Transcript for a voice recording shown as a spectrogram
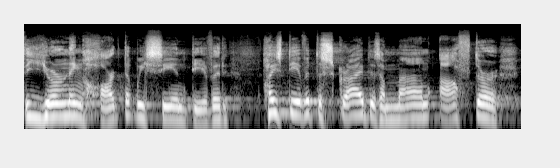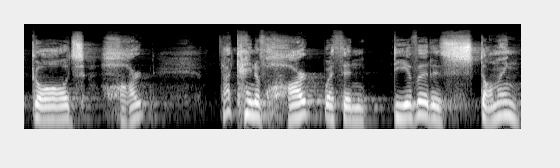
the yearning heart that we see in David. How's David described as a man after God's heart? That kind of heart within David is stunning.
